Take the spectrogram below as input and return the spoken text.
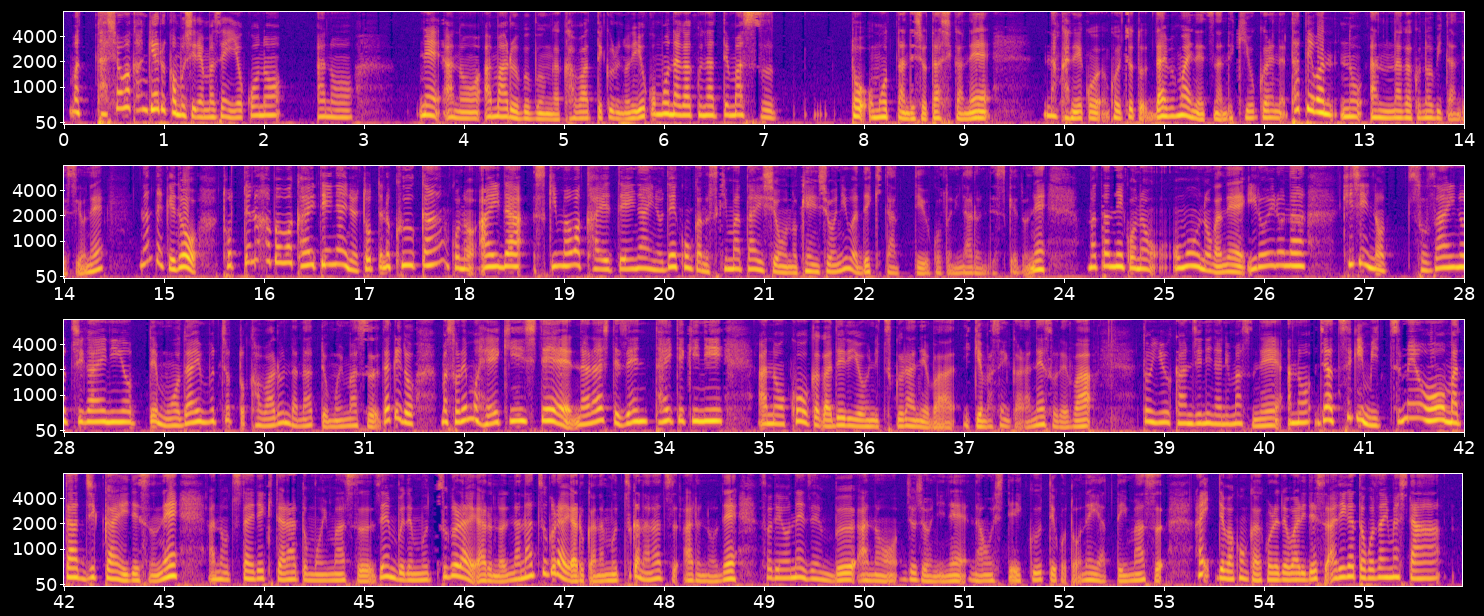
まあ多少は関係あるかもしれません。横の、あの、ね、あの、余る部分が変わってくるので、横も長くなってますと思ったんですよ。確かね。なんかね、これ、これちょっとだいぶ前のやつなんで記憶がない。縦はのあの長く伸びたんですよね。なんだけど、取っ手の幅は変えていないので、取っ手の空間、この間、隙間は変えていないので、今回の隙間対象の検証にはできたっていうことになるんですけどね。またね、この思うのがね、いろいろな生地の素材の違いによっても、だいぶちょっと変わるんだなって思います。だけど、まあ、それも平均して、慣らして全体的に、あの、効果が出るように作らねばいけませんからね、それは。という感じになりますね。あの、じゃあ次3つ目をまた次回ですね、あの、お伝えできたらと思います。全部で6つぐらいあるので、7つぐらいあるかな、6つか7つあるので、それをね、全部、あの、徐々にね、直していくっていうことをね、やっています。はい。では今回これで終わりです。ありがとうございました。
